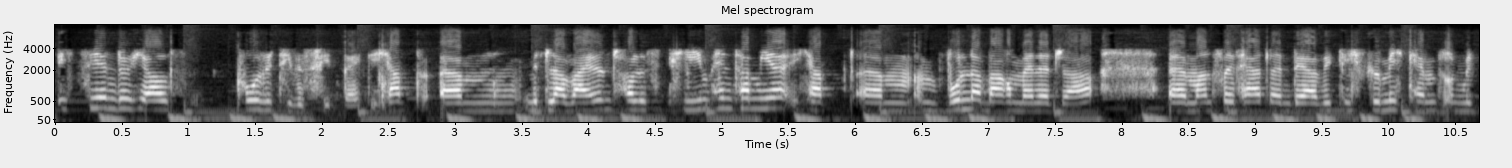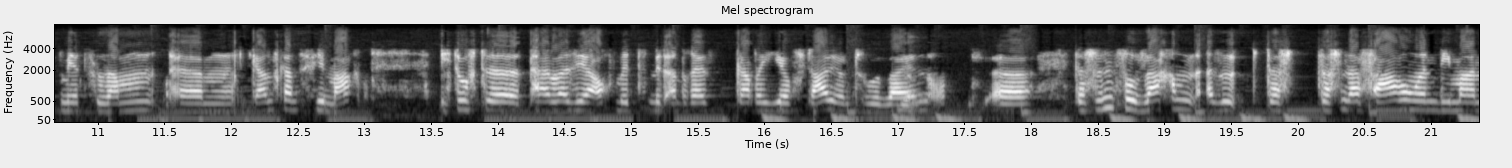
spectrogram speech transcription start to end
ich ziehe ein durchaus positives Feedback. Ich habe ähm, mittlerweile ein tolles Team hinter mir. Ich habe ähm, einen wunderbaren Manager, äh, Manfred Hertlein, der wirklich für mich kämpft und mit mir zusammen ähm, ganz, ganz viel macht. Ich durfte teilweise ja auch mit, mit Andreas Gabber hier auf Stadiontour sein und äh, das sind so Sachen, also das, das sind Erfahrungen, die man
